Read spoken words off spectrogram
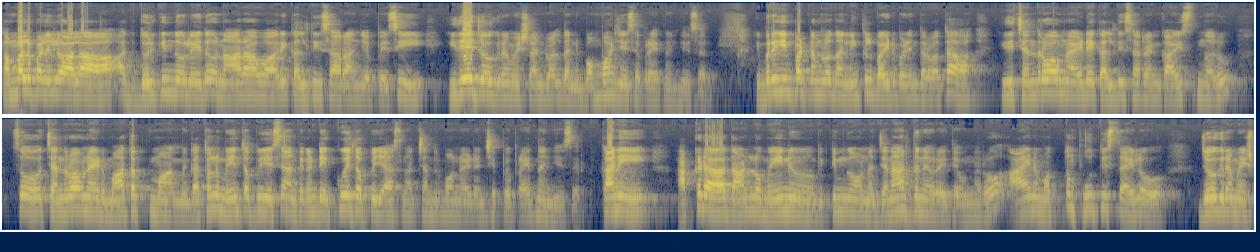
తమ్మలపల్లిలో అలా అది దొరికిందో లేదో నారావారి కల్తీసారా అని చెప్పేసి ఇదే జోగి రమేష్ లాంటి వాళ్ళు దాన్ని బొంబాటు చేసే ప్రయత్నం చేశారు. ఇబ్రహీంపట్నంలో దాని లింకులు బయటపడిన తర్వాత ఇది చంద్రబాబు నాయుడే కల్తీసారా అని కాయిస్తున్నారు సో చంద్రబాబు నాయుడు మా తప్పు మా గతంలో మేము తప్పు చేస్తే అంతకంటే ఎక్కువే తప్పు చేస్తున్నారు చంద్రబాబు నాయుడు అని చెప్పే ప్రయత్నం చేశారు. కానీ అక్కడ దాంట్లో మెయిన్ విక్టిమ్గా ఉన్న జనార్దన్ ఎవరైతే ఉన్నారో ఆయన మొత్తం పూర్తి స్థాయిలో జోగి రమేష్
